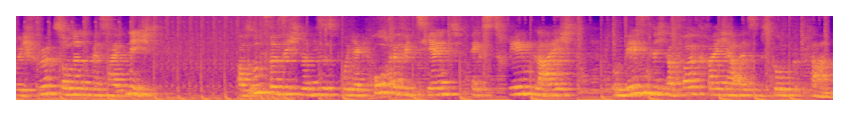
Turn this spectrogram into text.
durchführt, sondern weshalb nicht. Aus unserer Sicht war dieses Projekt hocheffizient, extrem leicht und wesentlich erfolgreicher als im Scope geplant.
